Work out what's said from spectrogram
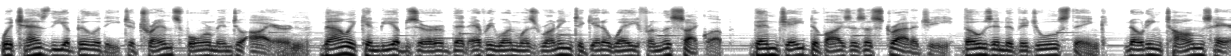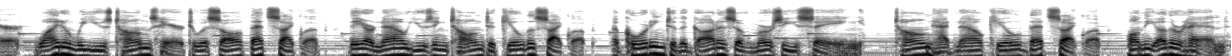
which has the ability to transform into iron. Now it can be observed that everyone was running to get away from the Cyclop. Then Jade devises a strategy. Those individuals think, noting Tong's hair, why don't we use Tong's hair to assault that Cyclop? They are now using Tong to kill the Cyclop. According to the Goddess of Mercy's saying, Tong had now killed that Cyclop. On the other hand,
